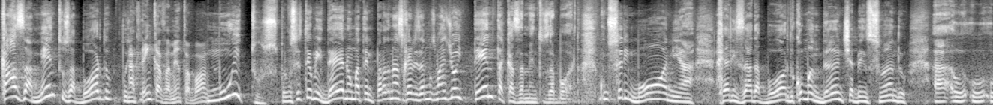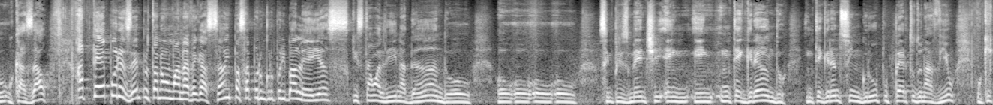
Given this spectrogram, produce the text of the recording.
casamentos a bordo, por Ah, incrível tem casamento a bordo? Muitos. Para você ter uma ideia, numa temporada nós realizamos mais de 80 casamentos a bordo, com cerimônia realizada a bordo, comandante abençoando ah, o, o- o casal. Até, por exemplo, estar numa navegação e passar por um grupo de baleias que estão ali nadando ou, ou- ou- ou- simplesmente em- em- integrando, integrando-se em grupo perto do navio, o que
